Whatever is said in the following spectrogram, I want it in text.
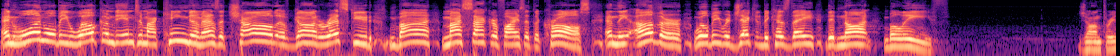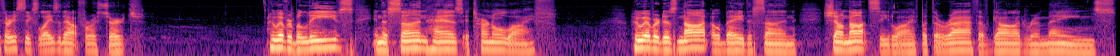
And one will be welcomed into my kingdom as a child of God, rescued by my sacrifice at the cross, and the other will be rejected because they did not believe. John 3:36 lays it out for us, church. Whoever believes in the Son has eternal life. Whoever does not obey the Son shall not see life, but the wrath of God remains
